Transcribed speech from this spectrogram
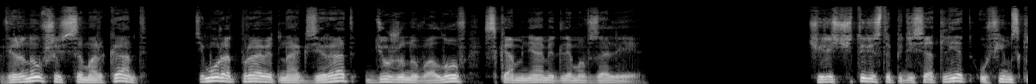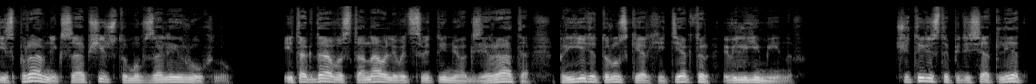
Вернувшись в Самарканд, Тимур отправит на Акзерат дюжину валов с камнями для мавзолея. Через 450 лет уфимский исправник сообщит, что мавзолей рухнул. И тогда восстанавливать святыню Акзерата приедет русский архитектор Вильяминов. 450 лет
